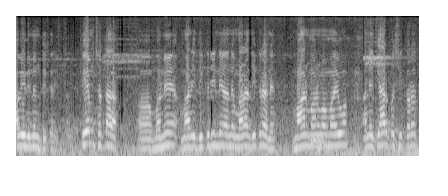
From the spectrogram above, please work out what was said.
આવી વિનંતી કરી. તેમ છતાં મને મારી દીકરીને અને મારા દીકરાને માર મારવામાં આવ્યો અને ત્યાર પછી તરત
